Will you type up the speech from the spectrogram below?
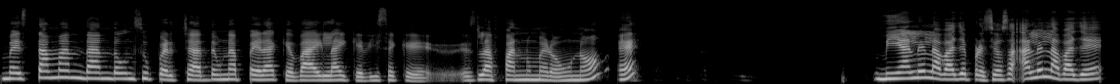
me está mandando un super chat de una pera que baila y que dice que es la fan número uno, ¿eh? mi Ale Lavalle preciosa. Ale Lavalle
